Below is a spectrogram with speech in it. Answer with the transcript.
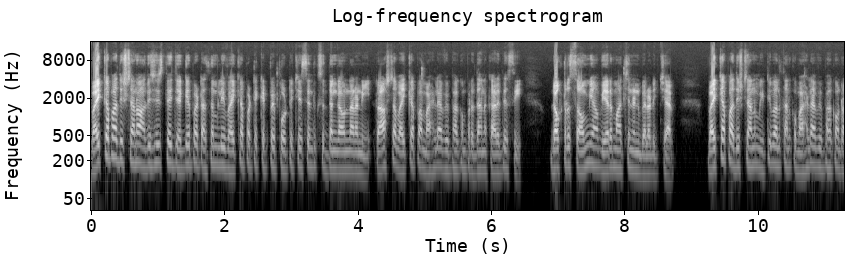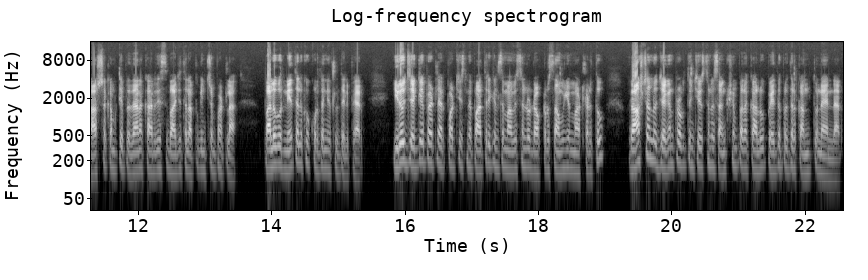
వైకాపా అధిష్టానం ఆదేశిస్తే జగ్గేపేట అసెంబ్లీ వైకాపా టికెట్పై పోటీ చేసేందుకు సిద్ధంగా ఉన్నారని రాష్ట్ర వైకాపా మహిళా విభాగం ప్రధాన కార్యదర్శి డాక్టర్ సౌమ్య వీరమాచినని వెల్లడించారు. వైకాపా అధిష్టానం ఇటీవల తనకు మహిళా విభాగం రాష్ట్ర కమిటీ ప్రధాన కార్యదర్శి బాధ్యతలు అప్పగించడం పట్ల పలువురు నేతలకు కృతజ్ఞతలు తెలిపారు. ఈ రోజు జగ్గేపేటలో ఏర్పాటు చేసిన పాత్రికేయుల సమావేశంలో డాక్టర్ సౌమ్యం మాట్లాడుతూ రాష్ట్రంలో జగన్ ప్రభుత్వం చేస్తున్న సంక్షేమ పథకాలు పేద ప్రజలకు అందుతున్నాయన్నారు.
